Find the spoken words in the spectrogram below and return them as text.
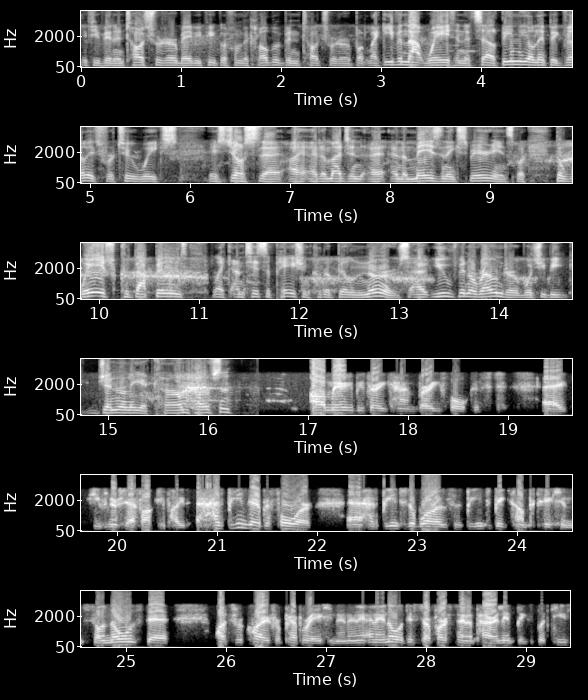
if you've been in touch with her. Maybe people from the club have been in touch with her. But like even that wait in itself, being the Olympic Village for two weeks is just. Uh, I, would imagine a, an amazing experience. But the wait could that build like anticipation? Could it build nerves? Uh, you've been around her would she be generally a calm person? Oh, Mary would be very calm, very focused, uh, keeping herself occupied. Has been there before, uh, has been to the Worlds, has been to big competitions, so knows the what's required for preparation. And, and I know this is our first time at Paralympics, but she's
